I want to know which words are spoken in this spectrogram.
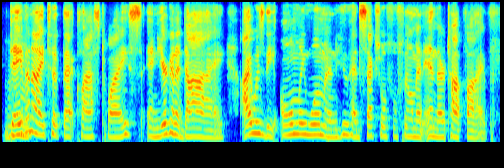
Mm-hmm. dave and i took that class twice and you're going to die. I was the only woman who had sexual fulfillment in their top five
